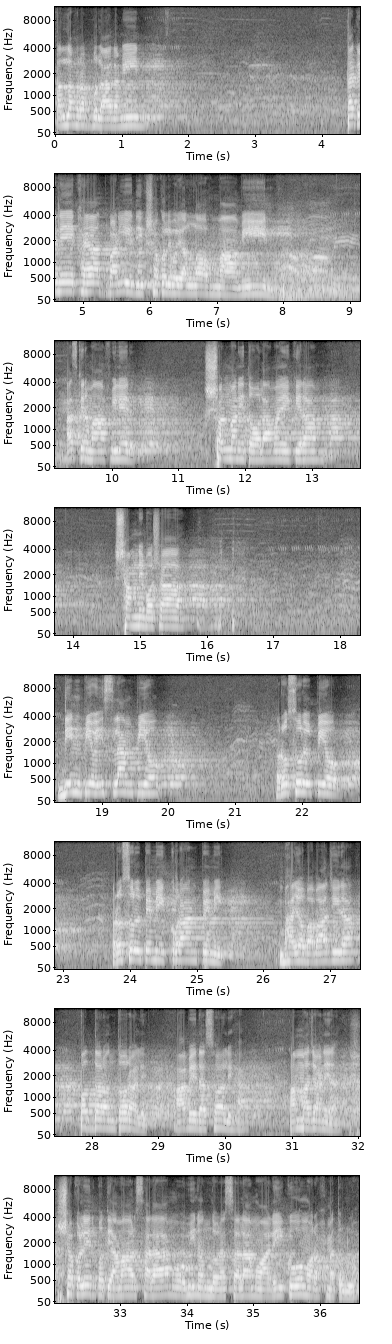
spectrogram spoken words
আল্লাহ রাব্বুল আলমিন তাকে নিয়ে খায়াত বাড়িয়ে দিক সকলে বলি আল্লাহ আমিন। আজকের মাহফিলের সম্মানিত ওলামায়ে কেরাম, সামনে বসা দিন প্রিয় ইসলাম প্রিয় রসুল প্রিয়, রসুল প্রেমিক, কোরআন প্রেমিক, ভাই ও বাবাজিরা, পদ্মার অন্তরালে, আবেদা সালেহা, আম্মা জানেরা, সকলের প্রতি আমার সালাম ও অভিনন্দন। আসসালামু আলাইকুম রহমতুল্লাহ।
